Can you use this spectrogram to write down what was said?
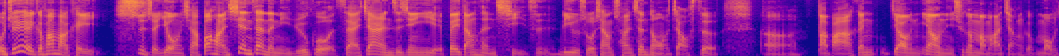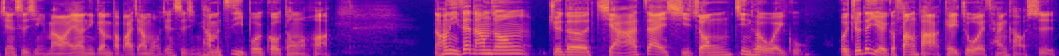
我觉得有一个方法可以试着用一下，包含现在的你，如果在家人之间也被当成棋子，例如说像传声筒的角色，呃，爸爸跟要要你去跟妈妈讲个某件事情，妈妈要你跟爸爸讲某件事情，他们自己不会沟通的话，然后你在当中觉得夹在其中进退维谷，我觉得有一个方法可以作为参考是，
